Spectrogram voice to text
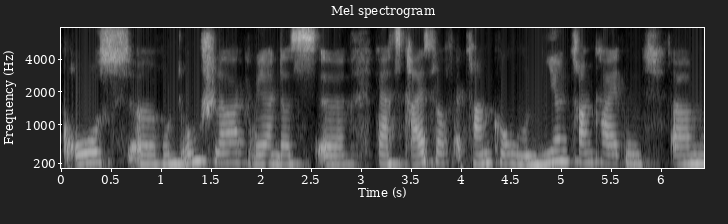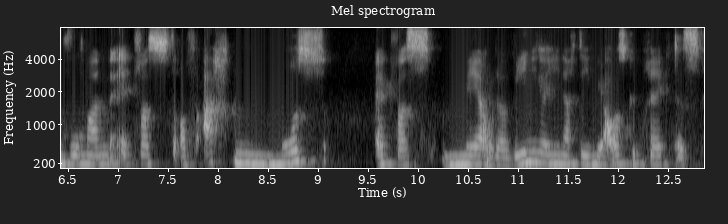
Groß-Rundumschlag, äh, wären das äh, Herz-Kreislauf-Erkrankungen und Nierenkrankheiten, ähm, wo man etwas darauf achten muss, etwas mehr oder weniger, je nachdem wie ausgeprägt das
